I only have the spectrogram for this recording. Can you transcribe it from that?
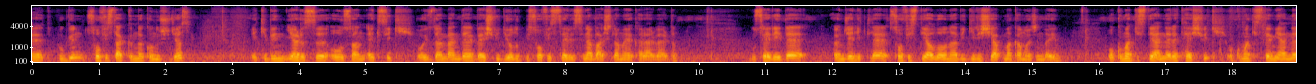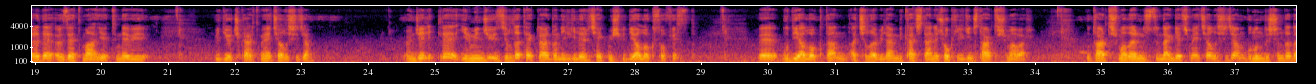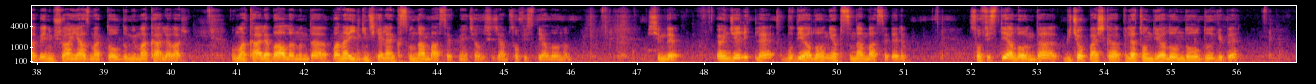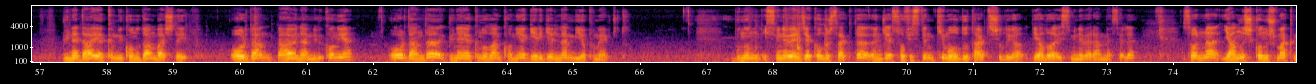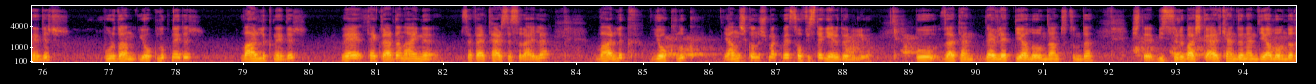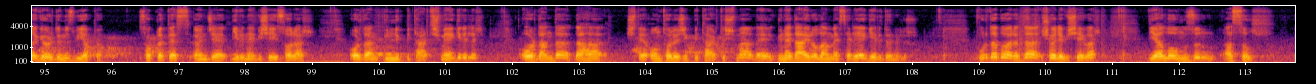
Evet, bugün Sofist hakkında konuşacağız. Ekibin yarısı Oğuzhan eksik. O yüzden ben de 5 videoluk bir Sofist serisine başlamaya karar verdim. Bu seride öncelikle Sofist diyaloğuna bir giriş yapmak amacındayım. Okumak isteyenlere teşvik, okumak istemeyenlere de özet mahiyetinde bir video çıkartmaya çalışacağım. Öncelikle 20. yüzyılda tekrardan ilgileri çekmiş bir diyalog sofist ve bu diyalogtan açılabilen birkaç tane çok ilginç tartışma var. Bu tartışmaların üstünden geçmeye çalışacağım. Bunun dışında da benim şu an yazmakta olduğum bir makale var. Bu makale bağlamında bana ilginç gelen kısmından bahsetmeye çalışacağım sofist diyaloğunun. Şimdi öncelikle bu diyaloğun yapısından bahsedelim. Sofist diyaloğunda birçok başka Platon diyaloğunda olduğu gibi güne daha yakın bir konudan başlayıp oradan daha önemli bir konuya, oradan da güne yakın olan konuya geri gelinen bir yapı mevcut. Bunun ismini verecek olursak da önce sofistin kim olduğu tartışılıyor. Diyaloğa ismini veren mesele. Sonra yanlış konuşmak nedir? Buradan yokluk nedir? Varlık nedir? Ve tekrardan aynı bu sefer tersi sırayla varlık, yokluk, yanlış konuşmak ve sofiste geri dönülüyor. Bu zaten devlet diyaloğundan tutun da işte bir sürü başka erken dönem diyaloğunda da gördüğümüz bir yapı. Sokrates önce birine bir şeyi sorar. Oradan günlük bir tartışmaya girilir. Oradan da daha işte ontolojik bir tartışma ve güne dair olan meseleye geri dönülür. Burada bu arada şöyle bir şey var. Diyalogumuzun asıl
